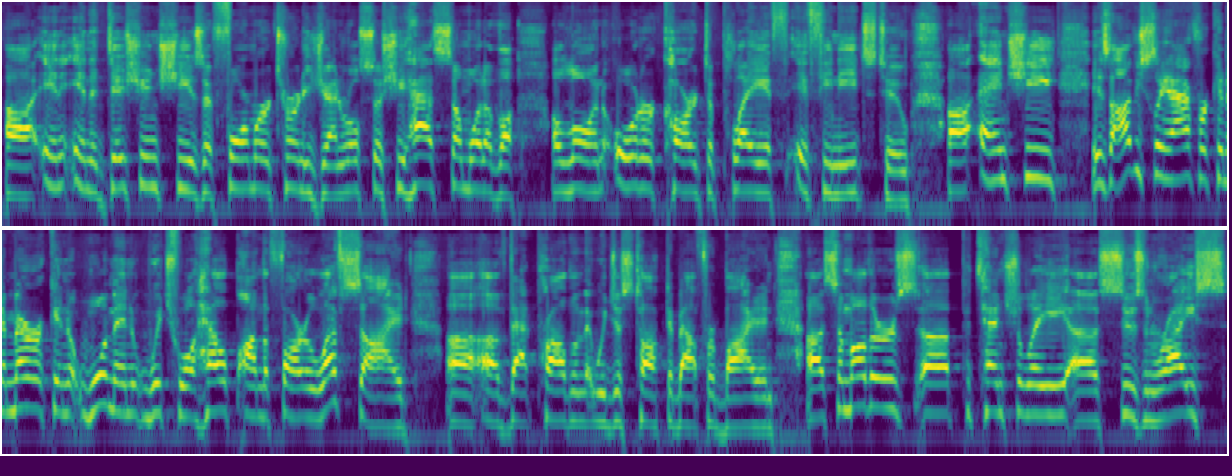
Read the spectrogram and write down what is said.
Uh, in, in, addition, she is a former attorney general, so she has somewhat of a, a law and order card to play if, if he needs to. Uh, and she is obviously an African American woman, which will help on the far left side uh, of that problem that we just talked about for Biden. Uh, some others, uh, potentially Susan Rice,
